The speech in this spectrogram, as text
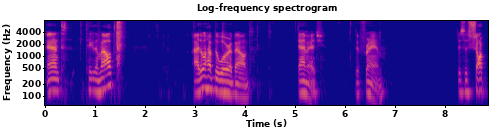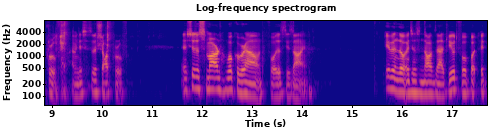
and take them out, I don't have to worry about damage the frame. This is shockproof. I mean, this is a shockproof. It's just a smart workaround for this design. Even though it is not that beautiful, but it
